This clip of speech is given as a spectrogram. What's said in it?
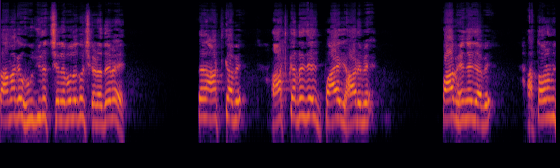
তা আমাকে হুজুরের ছেলে বলে কেউ ছেড়ে দেবে? আটকাবে। আটকাতে যে পায়ে ঝাড়বে, পা ভেঙে যাবে। আর তখন আমি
